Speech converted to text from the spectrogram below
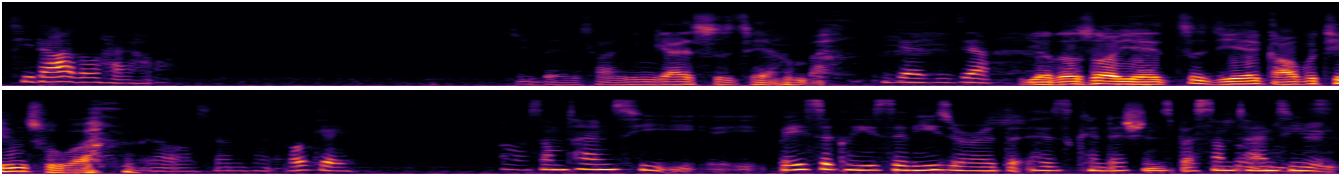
其他都还好，基本上应该是这样吧，应该是这样。有的时候也自己也搞不清楚啊。 Oh, sometimes okay. Oh, sometimes he basically he said these are the, his conditions, but sometimes he's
